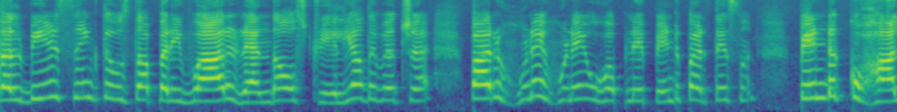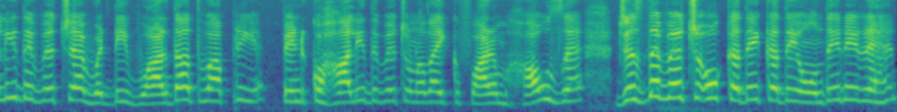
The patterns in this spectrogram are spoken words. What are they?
ਤਲਬੀਰ ਸਿੰਘ ਤੇ ਉਸ ਦਾ ਪਰਿਵਾਰ ਰਹਿੰਦਾ ਆਸਟ੍ਰੇਲੀਆ ਦੇ ਵਿੱਚ ਹੈ, ਪਰ ਹੁਣੇ-ਹੁਣੇ ਉਹ ਆਪਣੇ ਪਿੰਡ ਪਰਤੇ ਸਨ। ਪਿੰਡ ਕੋਹਾਲੀ ਦੇ ਵਿੱਚ ਹੈ ਵੱਡੀ ਵਾਰਦਾਤ ਵਾਪਰੀ ਹੈ। ਪਿੰਡ ਕੋਹਾਲੀ ਦੇ ਵਿੱਚ ਉਹਨਾਂ ਦਾ ਇੱਕ ਫਾਰਮ ਹਾਊਸ ਹੈ, ਜਿਸ ਦੇ ਵਿੱਚ ਉਹ ਕਦੇ-ਕਦੇ ਆਉਂਦੇ ਨੇ ਰਹਿਣ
